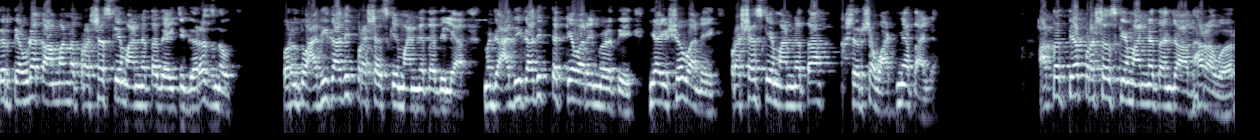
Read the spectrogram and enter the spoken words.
तर तेवढ्या कामांना प्रशासकीय मान्यता द्यायची गरज नव्हती. परंतु अधिकाधिक प्रशासकीय मान्यता दिल्या म्हणजे अधिकाधिक टक्केवारी मिळते. या हिशोबाने प्रशासकीय मान्यता अक्षरशः वाटण्यात आल्या. आता त्या प्रशासकीय मान्यतांच्या आधारावर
